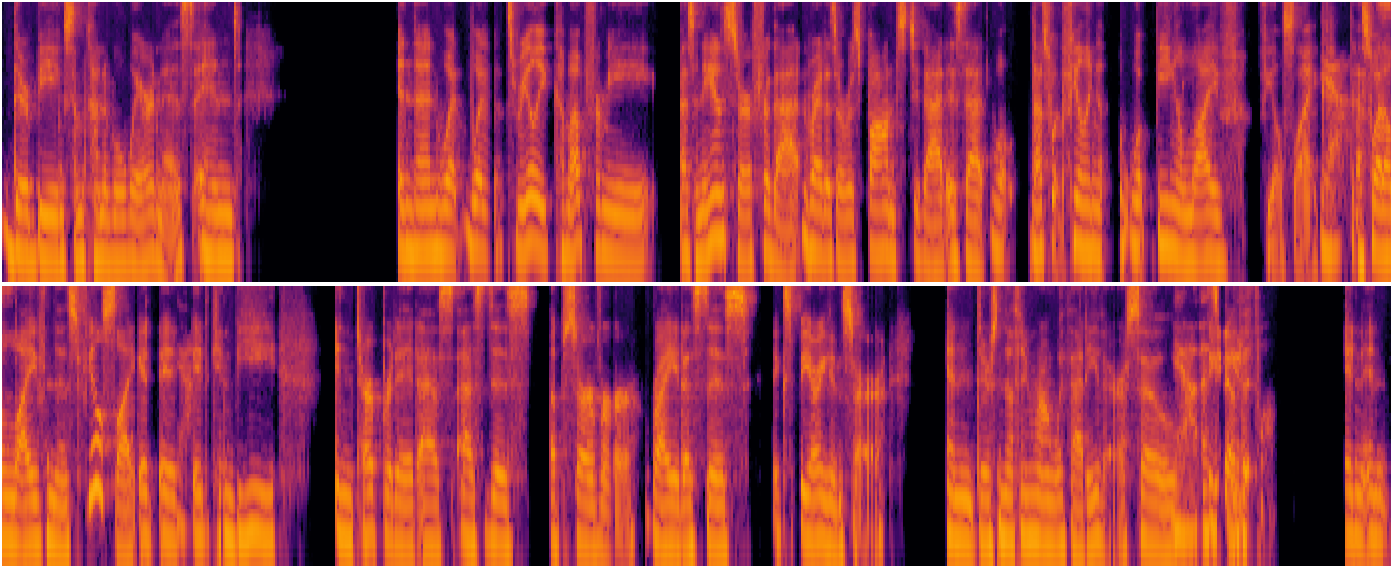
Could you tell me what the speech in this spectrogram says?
there being some kind of awareness and and then what what's really come up for me as an answer for that, right? As a response to that is that, well, that's what feeling, what being alive feels like. Yeah. That's what aliveness feels like. It, it, yeah. it can be interpreted as, as this observer, right? As this experiencer. And there's nothing wrong with that either. So, yeah, that's you know, beautiful. The, and, and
